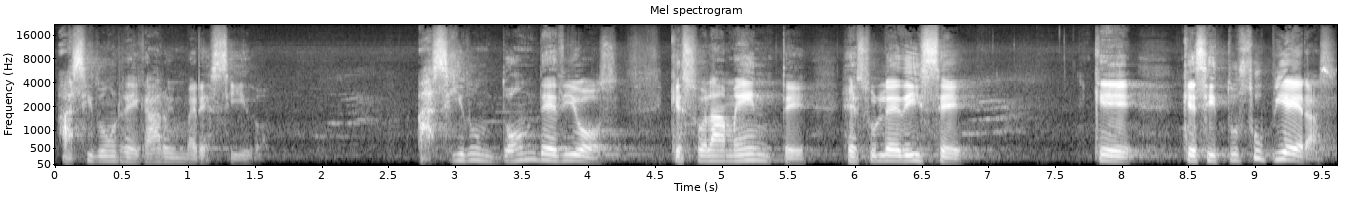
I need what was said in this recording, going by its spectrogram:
ha sido un regalo inmerecido. Ha sido un don de Dios que solamente Jesús le dice que, si tú supieras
